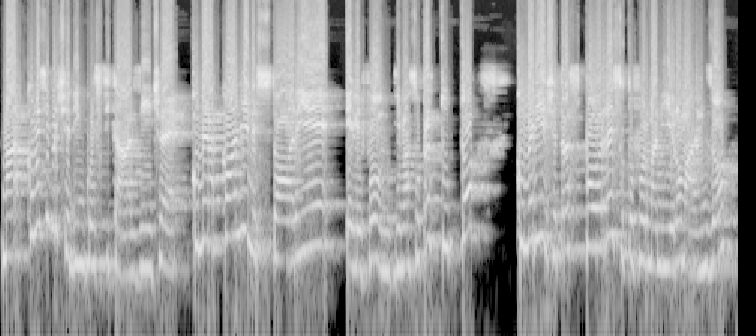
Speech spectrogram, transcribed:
ma come si procede in questi casi? Cioè, come raccogli le storie e le fonti, ma soprattutto come riesci a trasporre sotto forma di romanzo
